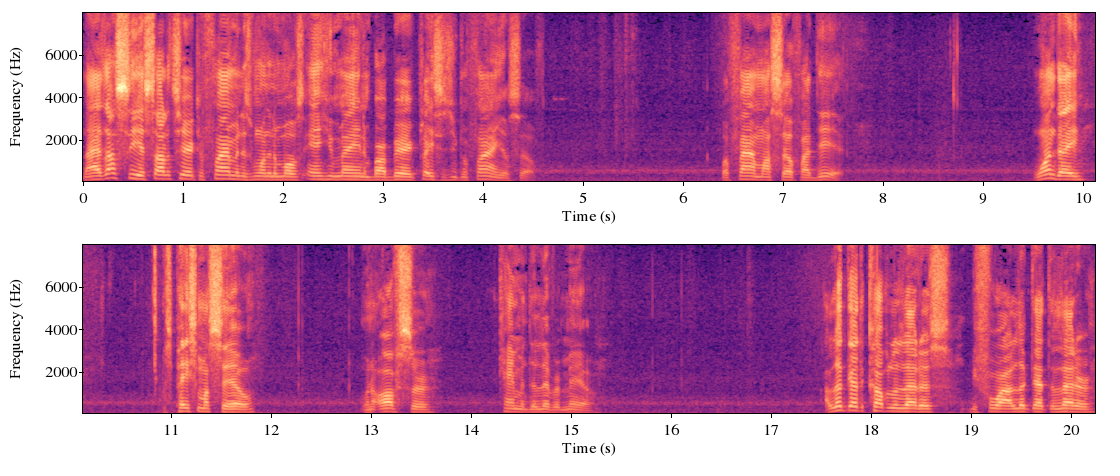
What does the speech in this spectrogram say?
Now, as I see it, solitary confinement is one of the most inhumane and barbaric places you can find yourself. But find myself, I did. One day, I was pacing my cell when an officer came and delivered mail. I looked at a couple of letters before I looked at the letter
